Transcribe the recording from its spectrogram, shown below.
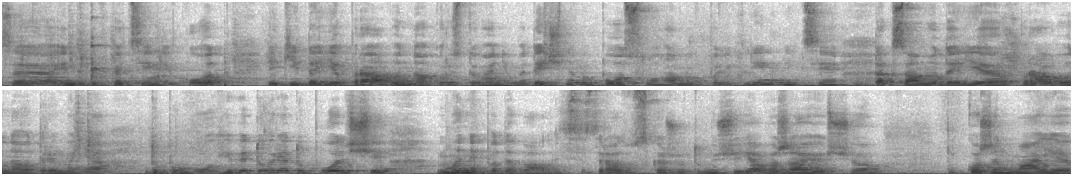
Це ідентифікаційний код, який дає право на користування медичними послугами в поліклініці. Так само дає право на отримання допомоги від уряду Польщі. Ми не подавалися, зразу скажу, тому що я вважаю, що кожен має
